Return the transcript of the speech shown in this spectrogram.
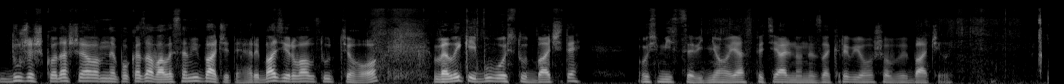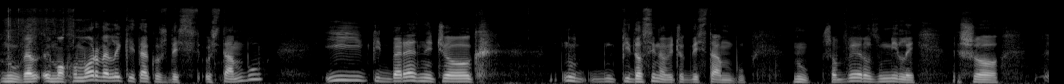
Дуже шкода, що я вам не показав, але самі бачите, гриба зірвав тут цього. Великий був ось тут, бачите? Ось місце від нього. Я спеціально не закрив його, щоб ви бачили. Ну, вел... мохомор великий також десь ось там був. І підберезничок, ну, підосиновичок десь там був. Ну, щоб ви розуміли, що е,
